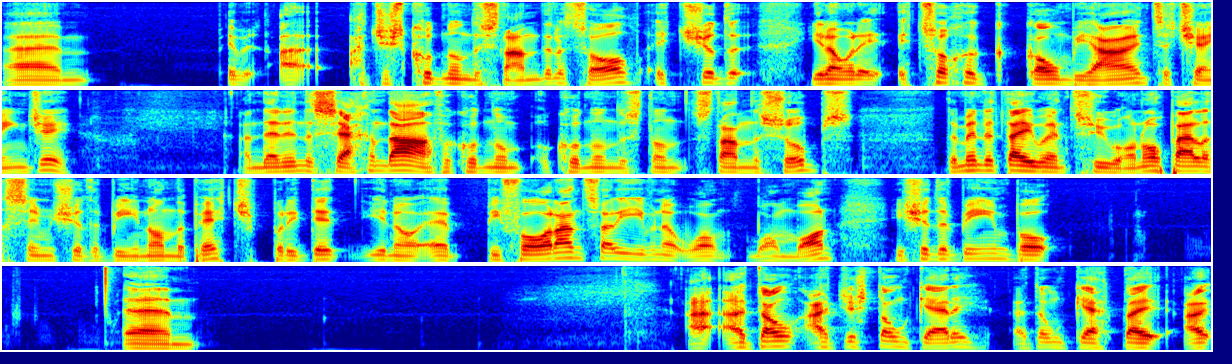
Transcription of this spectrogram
Um, it, was, I, I just couldn't understand it at all. It should, you know, it, it took a going behind to change it, and then in the second half, I couldn't I couldn't understand the subs. The minute they went two one up, Ellis Simms should have been on the pitch, but he did, you know, uh, beforehand. Sorry, even at one one one, he should have been, but um, I, I don't. I just don't get it. I don't get that. I,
